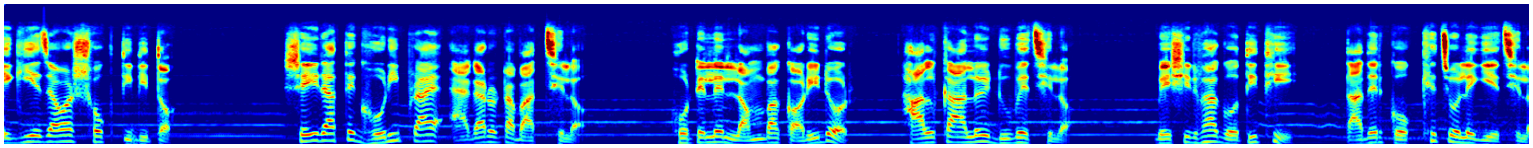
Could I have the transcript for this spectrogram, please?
এগিয়ে যাওয়ার শক্তি দিত। সেই রাতে ঘড়ি প্রায় এগারোটা বাজছিল। হোটেলের লম্বা করিডোর হালকা আলোয় ডুবেছিল। বেশিরভাগ অতিথি তাদের কক্ষে চলে গিয়েছিল।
